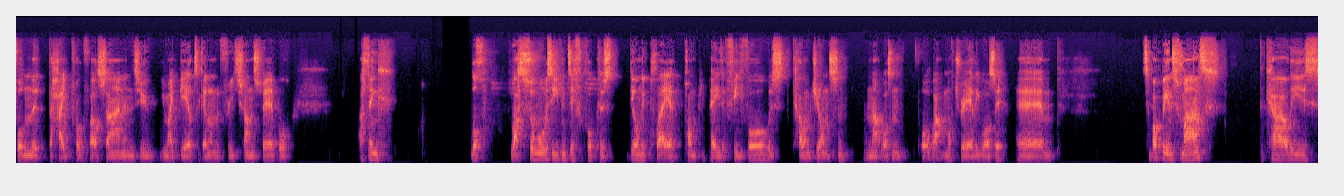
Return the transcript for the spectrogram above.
fund the, the high-profile signings you you might be able to get on a free transfer. But I think, look, last summer was even difficult because the only player Pompey paid a fee for was Callum Johnson, and that wasn't all that much, really, was it? Um, it's about being smart. The Cowleys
